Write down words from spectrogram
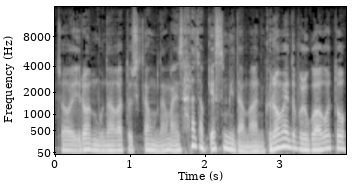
저 이런 문화가 또 직장 문화가 많이 사라졌겠습니다만 그럼에도 불구하고 또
